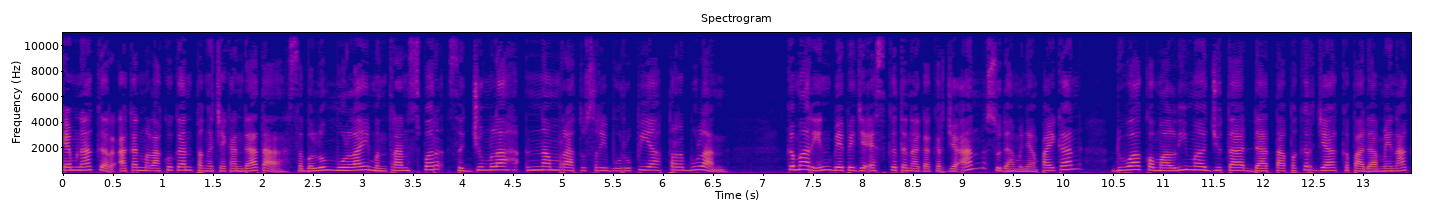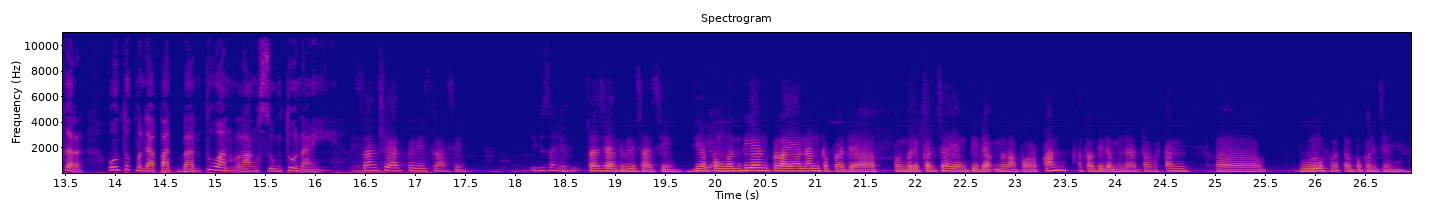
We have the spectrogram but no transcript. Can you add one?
Kemnaker akan melakukan pengecekan data sebelum mulai mentransfer sejumlah Rp600.000 per bulan Kemarin BPJS Ketenagakerjaan sudah menyampaikan 2,5 juta data pekerja kepada Menaker untuk mendapat bantuan langsung tunai. Sanksi administrasi. Itu saja, Bu. Sanksi administrasi. Dia ya. penghentian pelayanan kepada pemberi kerja yang tidak melaporkan atau tidak mendaftarkan uh, buruh atau pekerjanya.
